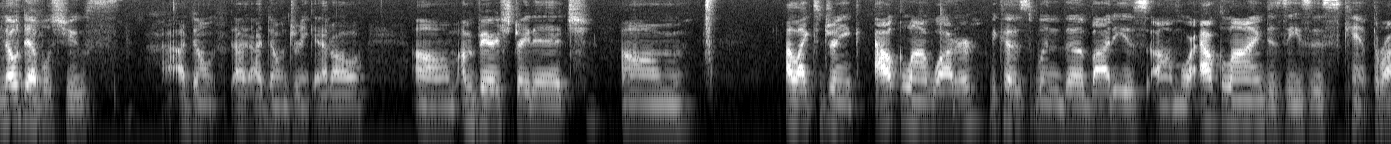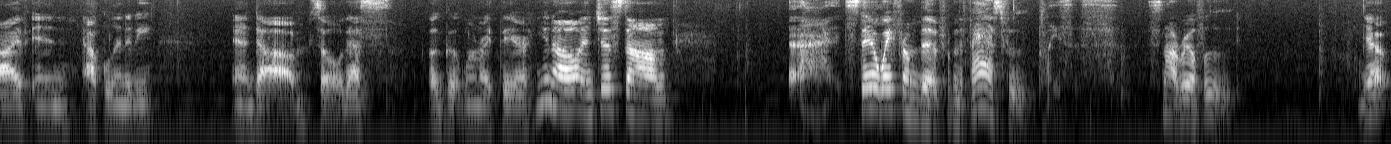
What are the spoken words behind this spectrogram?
no devil's juice. I don't I, I don't drink at all. Um, I'm very straight edge. Um, I like to drink alkaline water because when the body is um, more alkaline, diseases can't thrive in alkalinity. And um, so that's a good one right there. You know, and just um, stay away from the from the fast food places. It's not real food. Yep.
